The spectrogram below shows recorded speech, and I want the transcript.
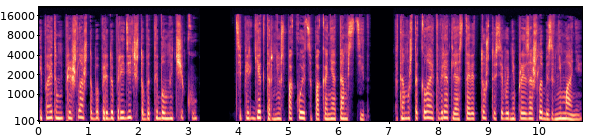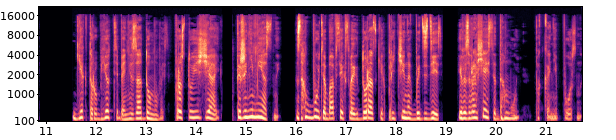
и поэтому пришла, чтобы предупредить, чтобы ты был на чеку. Теперь Гектор не успокоится, пока не отомстит, потому что Клайд вряд ли оставит то, что сегодня произошло, без внимания. Гектор убьет тебя, не задумываясь. Просто уезжай. Ты же не местный. Забудь обо всех своих дурацких причинах быть здесь и возвращайся домой, пока не поздно.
